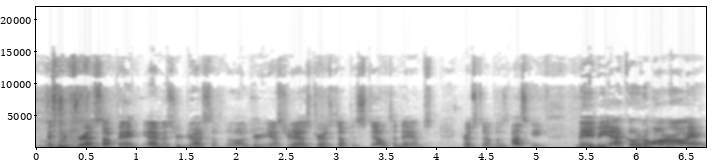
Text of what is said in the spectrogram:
Mr. Dressup, eh? Yeah, Mr. Dressup. Yesterday I was dressed up as Stihl. Today I'm dressed up as Husky. Maybe Echo tomorrow, eh?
